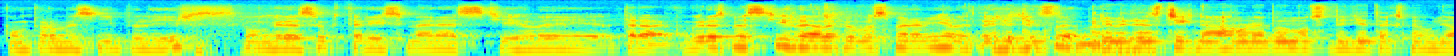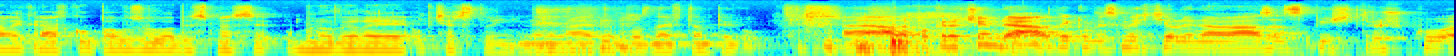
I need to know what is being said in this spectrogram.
kompromisní pilíř z kongresu, který jsme nestihli, teda kongres jsme stihli, ale pivo jsme neměli, takže kdyby děkujeme. Ten, kdyby ten střih náhodou nebyl moc vidět, tak jsme udělali krátkou pauzu, aby jsme si obnovili občerstvení. Minimálně to poznají v tom pivu. Uh, ale pokračujeme dál, teď bychom chtěli navázat spíš trošku uh,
